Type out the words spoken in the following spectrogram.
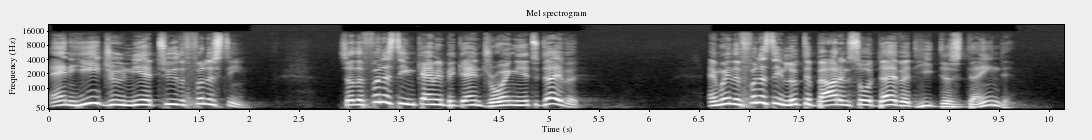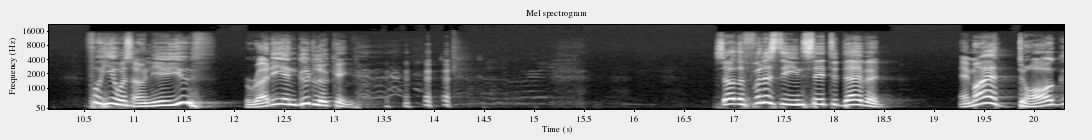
And he drew near to the Philistine. So the Philistine came and began drawing near to David. And when the Philistine looked about and saw David, he disdained him, for he was only a youth, ruddy and good looking. So the Philistine said to David, Am I a dog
